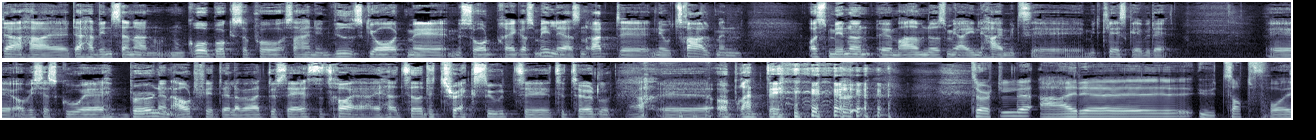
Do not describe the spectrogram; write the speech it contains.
Der har, øh, der har Vince han har nogle, nogle grå bukser på, og så har han en hvid skjort med, med sort prikker, som egentlig er sådan ret øh, neutralt, men også minder øh, meget om noget, som jeg egentlig har i mit, øh, mit klædeskab i dag. Øh, og hvis jeg skulle øh, burn en outfit, eller hvad var det, du sagde, så tror jeg, jeg havde taget det tracksuit til, til Turtle Ja. øh, og brændt det. Turtle er eh, utsatt for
